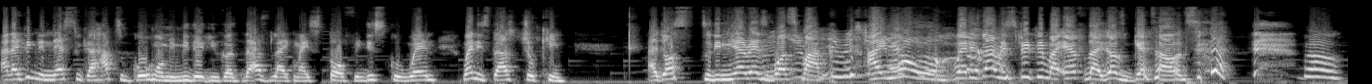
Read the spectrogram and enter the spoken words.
and I think the next week I had to go home immediately because that's like my stuff in this school. When, when it starts choking, I just, to the nearest It- bus it- park, it I move. When it starts restricting my airflow, I just get out. well,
